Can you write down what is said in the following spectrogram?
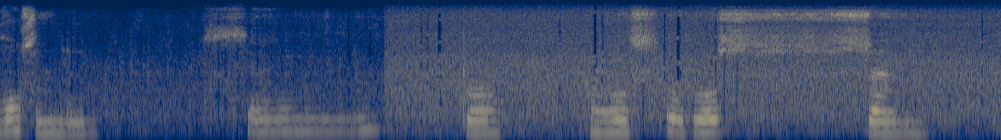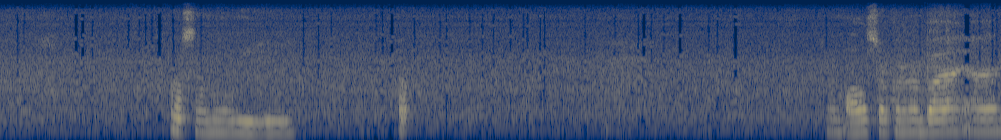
Rosenlew. Sampa Ros Rossen. Rossendale. Oh. I'm also gonna buy an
